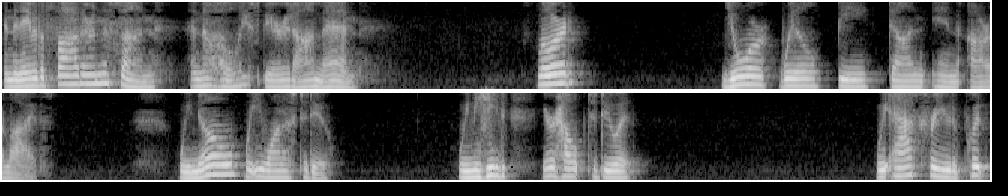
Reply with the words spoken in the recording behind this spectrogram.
In the name of the Father and the Son and the Holy Spirit. Amen. Lord, your will be done in our lives. We know what you want us to do. We need your help to do it. We ask for you to put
